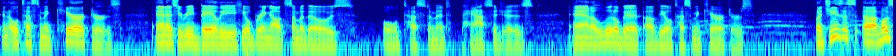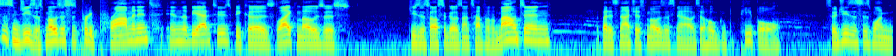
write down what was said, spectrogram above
and Old Testament characters. And as you read Bailey, he'll bring out some of those Old Testament passages and a little bit of the Old Testament characters. But Jesus, uh, Moses and Jesus, Moses is pretty prominent in the Beatitudes because, like Moses, Jesus also goes on top of a mountain, but it's not just Moses now, it's a whole group of people. So Jesus is one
